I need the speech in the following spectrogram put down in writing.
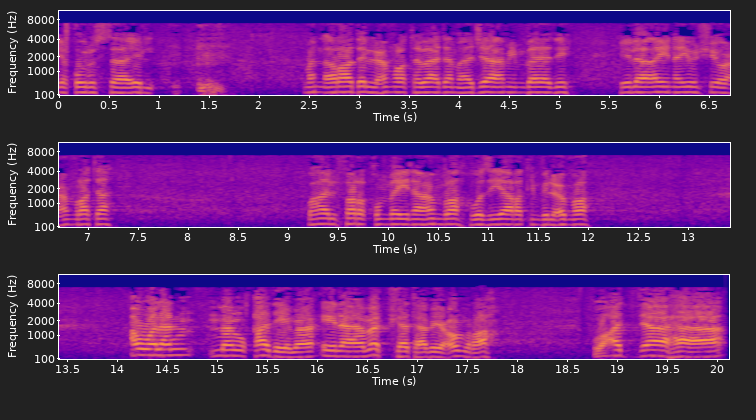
يقول السائل من أراد العمرة بعدما جاء من بلده إلى أين ينشئ عمرته؟ وهل فرق بين عمرة وزيارة بالعمرة أولا من قدم إلى مكة بعمرة وأداها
